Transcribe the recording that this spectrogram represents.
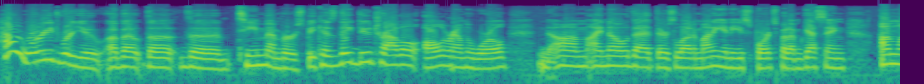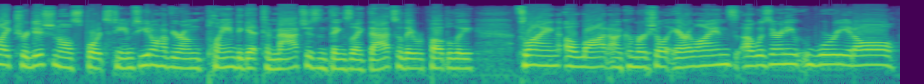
How worried were you about the the team members because they do travel all around the world? Um, I know that there's a lot of money in esports, but I'm guessing, unlike traditional sports teams, you don't have your own plane to get to matches and things like that. So they were probably flying a lot on commercial airlines. Uh, was there any worry at all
